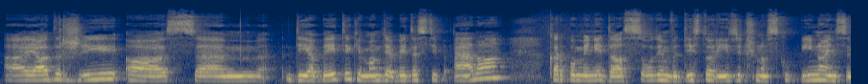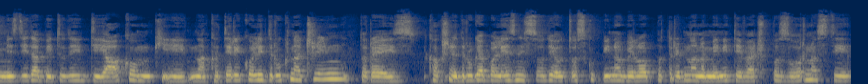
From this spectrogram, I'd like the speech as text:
Uh, ja, drži. Uh, sem diabetik, imam diabetes tip 1, kar pomeni, da sodim v tisto rizično skupino in se mi zdi, da bi tudi dijakom, ki na katerikoli drug način, torej iz kakšne druge bolezni sodijo v to skupino, bilo potrebno nameniti več pozornosti,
